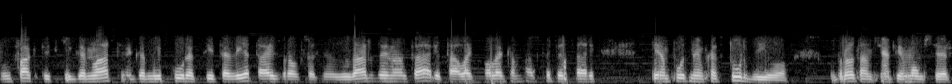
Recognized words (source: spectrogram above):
nu, faktiski gan Latvija, gan jebkura cita vieta aizbraucot uz ārzemēm, tā arī tā laika paliekam paskatīties arī tiem putniem, kas tur dzīvo. Un, protams, ja pie mums ir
